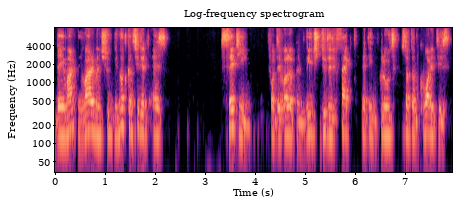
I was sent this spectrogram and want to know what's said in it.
the environment should be not considered as setting for development, which due to the fact that includes certain qualities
